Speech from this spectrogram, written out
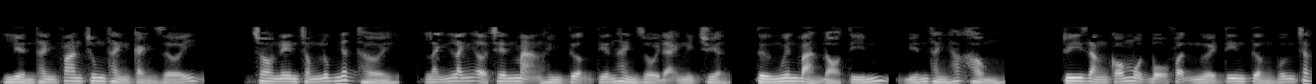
liền thành fan trung thành cảnh giới. Cho nên trong lúc nhất thời, lánh lánh ở trên mạng hình tượng tiến hành rồi đại nghịch chuyển, từ nguyên bản đỏ tím, biến thành hắc hồng. Tuy rằng có một bộ phận người tin tưởng vững chắc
